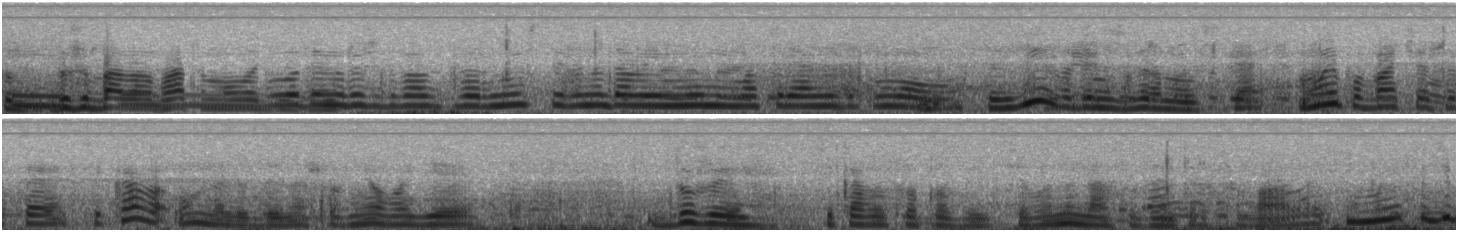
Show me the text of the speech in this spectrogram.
тут дуже багато молоді. Володимир до вас звернувся, і ви надали йому матеріальну допомогу. Сергій Вадим звернувся. Ми побачили, що це цікава, умна людина, що в нього є дуже цікаві пропозиції. Вони нас заінтересували. І ми тоді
